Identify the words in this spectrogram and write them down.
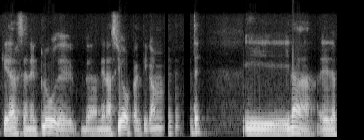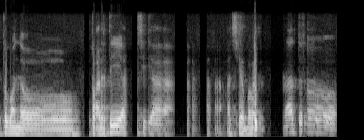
quedarse en el club de, donde nació prácticamente. Y, nada, después cuando partí hacia, hacia Patronato,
